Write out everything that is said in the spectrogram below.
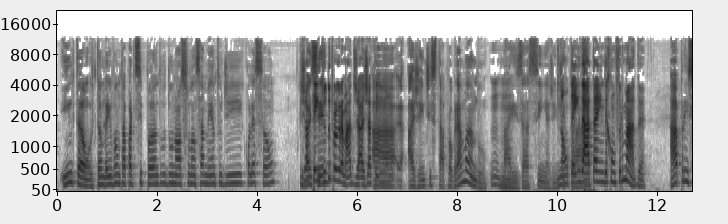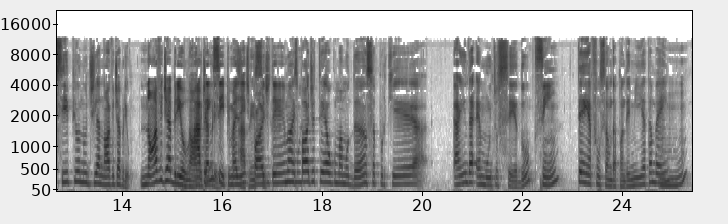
então, também vão estar participando do nosso lançamento de coleção Já tem tudo programado, já, já tem. A, a gente está programando, uhum. mas assim, a gente. Não tá... tem data ainda confirmada. A princípio, no dia 9 de abril. 9 de abril, 9 a de princípio, abril. mas a, a gente princípio. pode ter. Mas pode ter alguma mudança, porque ainda é muito cedo. Sim. Tem a função da pandemia também. Uhum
